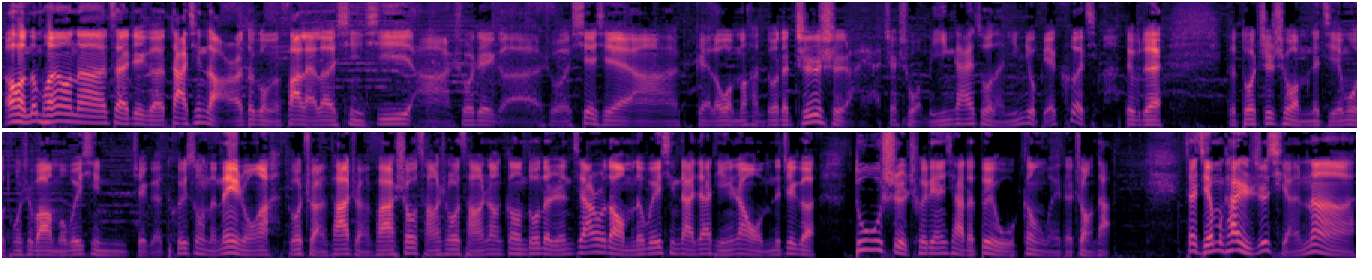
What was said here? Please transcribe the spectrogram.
然后很多朋友呢，在这个大清早都给我们发来了信息啊，说这个说谢谢啊，给了我们很多的知识。哎呀，这是我们应该做的，您就别客气嘛，对不对？就多支持我们的节目，同时把我们微信这个推送的内容啊，多转发转发，收藏收藏，让更多的人加入到我们的微信大家庭，让我们的这个都市车天下的队伍更为的壮大。在节目开始之前呢，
